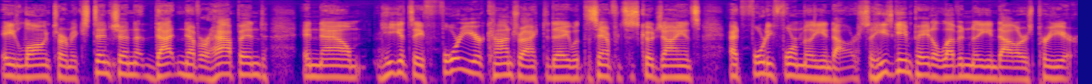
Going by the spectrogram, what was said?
a long-term extension. That never happened, and now he gets a 4-year contract today with the San Francisco Giants at 44 million dollars. So he's getting paid 11 million dollars per year.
